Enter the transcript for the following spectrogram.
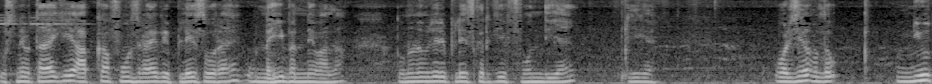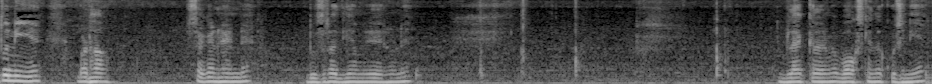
तो उसने बताया कि आपका फ़ोन डायरेक्ट रिप्लेस हो रहा है, वो नहीं बनने वाला। तो उन्होंने मुझे रिप्लेस करके फ़ोन दिया है, ठीक है। ओरिजिनल मतलब न्यू तो नहीं है बट हाँ सेकेंड हैंड है, दूसरा दिया मुझे इन्होंने। ब्लैक कलर में बॉक्स के अंदर कुछ नहीं है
